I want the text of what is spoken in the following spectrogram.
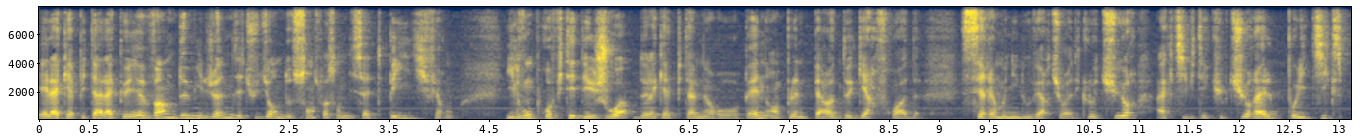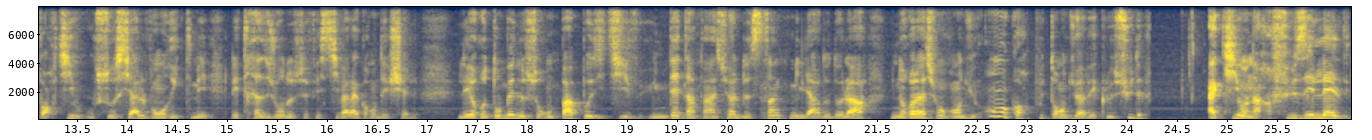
et la capitale accueillait 22 000 jeunes étudiants de 177 pays différents. Ils vont profiter des joies de la capitale nord-européenne en pleine période de guerre froide. Cérémonies d'ouverture et de clôture, activités culturelles, politiques, sportives ou sociales vont rythmer les 13 jours de ce festival à grande échelle. Les retombées ne seront pas positives. Une dette internationale de 5 milliards de dollars, une relation rendue encore plus tendue avec le Sud, à qui on a refusé l'aide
